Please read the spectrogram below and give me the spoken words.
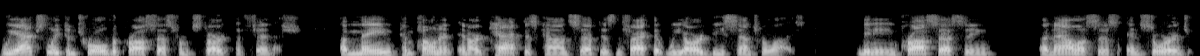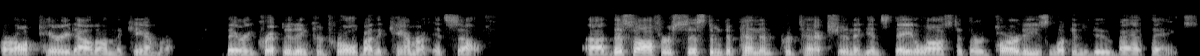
we actually control the process from start to finish a main component in our cactus concept is the fact that we are decentralized, meaning processing, analysis, and storage are all carried out on the camera. They are encrypted and controlled by the camera itself. Uh, this offers system-dependent protection against data loss to third parties looking to do bad things.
